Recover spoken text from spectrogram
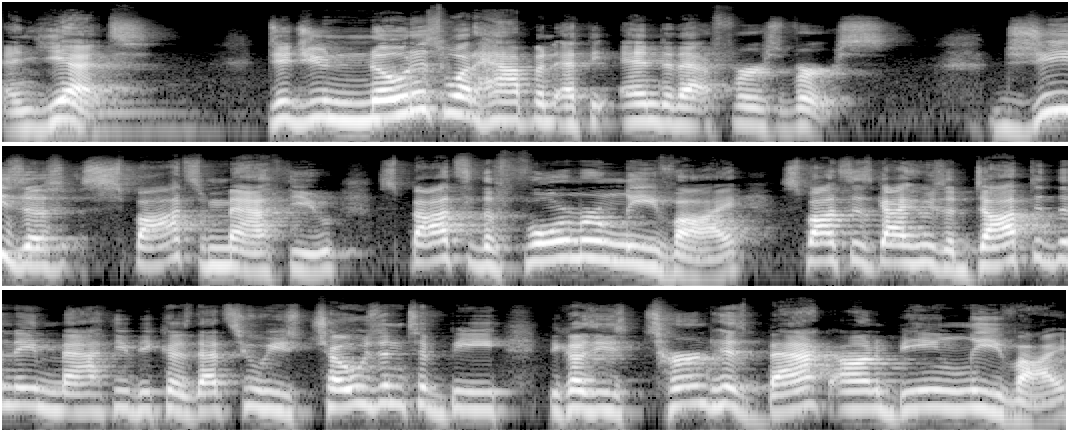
And yet, did you notice what happened at the end of that first verse? Jesus spots Matthew, spots the former Levi, spots this guy who's adopted the name Matthew because that's who he's chosen to be, because he's turned his back on being Levi.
